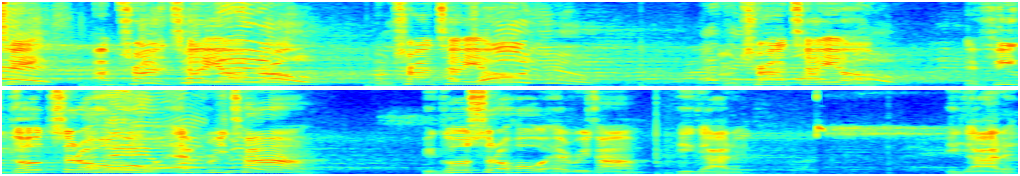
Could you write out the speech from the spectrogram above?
Take. I'm trying to tell y'all, bro. I'm trying to tell y'all. I'm trying to tell y'all. If he go to the hole every time, if he goes to the hole every time, he got it. He got it.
